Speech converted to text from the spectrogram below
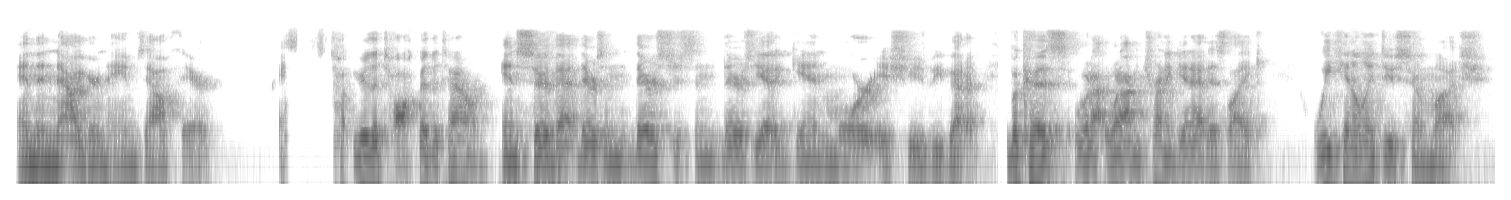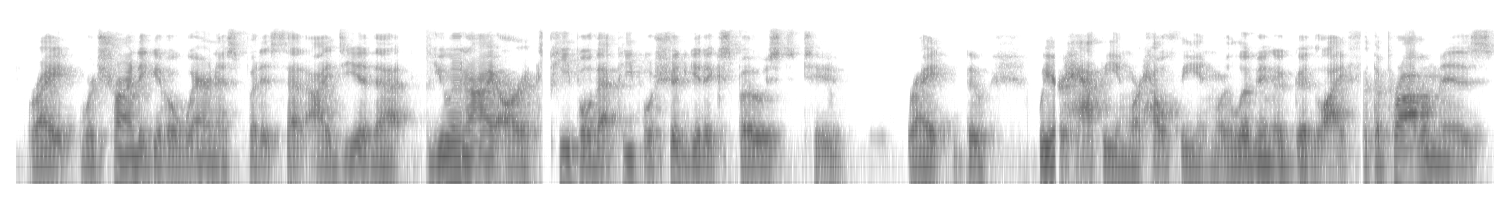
and then now your name's out there you're the talk of the town. And so that there's an there's just an, there's yet again more issues we've got to because what, I, what i'm trying to get at is like we can only do so much right? We're trying to give awareness but it's that idea that you and i are people that people should get exposed to right? The, we are happy and we're healthy and we're living a good life. But the problem is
